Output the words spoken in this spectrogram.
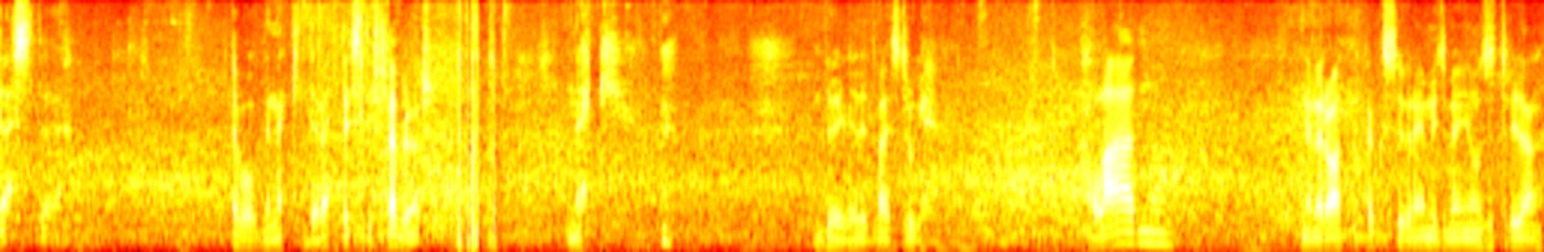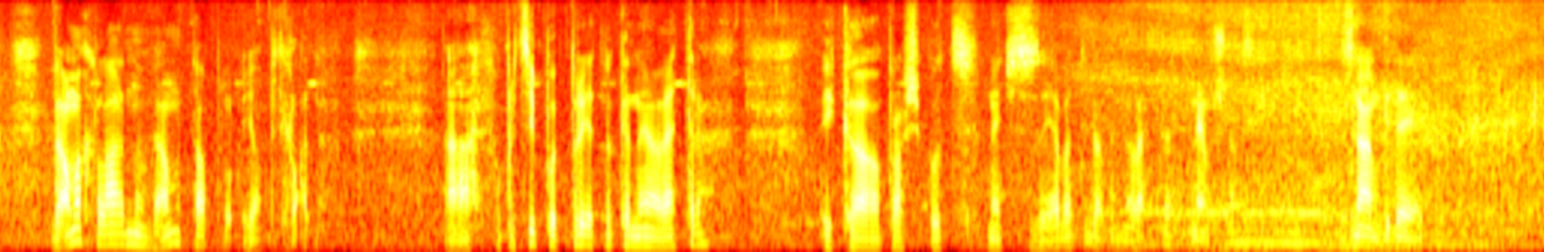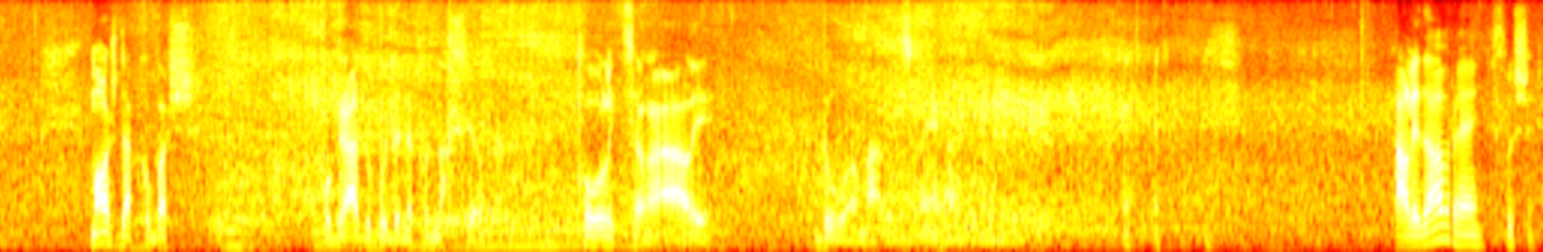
10. Evo ovdje neki 19. februar. Neki. 2022. Hladno. Neverovatno kako se vreme izmenjalo za tri dana. Veoma hladno, veoma toplo i opet hladno. A, u principu je prijetno kad nema vetra i kao prošli put neće se zajebati dobijem na vetar, nema šanse. Znam gde je. Možda ako baš po gradu bude nepodnošljivo, po ulicama, ali duo mali smena. ali dobro je, slušaj,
